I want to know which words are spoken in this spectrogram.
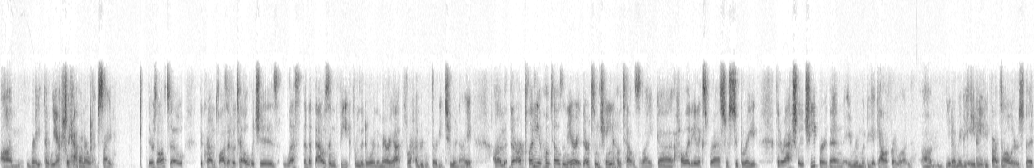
um, rate that we actually have on our website. There's also the Crowne Plaza Hotel, which is less than a thousand feet from the door of the Marriott for 132 a night. Um, there are plenty of hotels in the area. There are some chain hotels like uh, Holiday Inn Express or Super 8 that are actually cheaper than a room would be at Gallifrey One. Um, you know, maybe $80, $85, but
